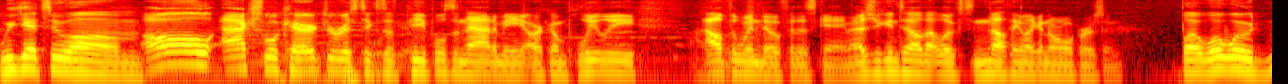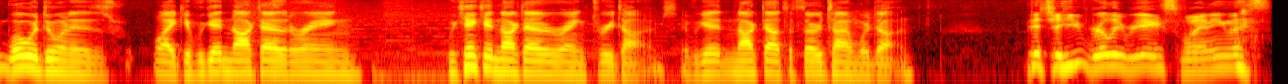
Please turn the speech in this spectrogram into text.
we get to um All actual characteristics of people's anatomy are completely out the window for this game. As you can tell, that looks nothing like a normal person. but what we're what we're doing is like if we get knocked out of the ring, we can't get knocked out of the ring 3 times. If we get knocked out the third time, we're done. Bitch, are you really re-explaining this?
